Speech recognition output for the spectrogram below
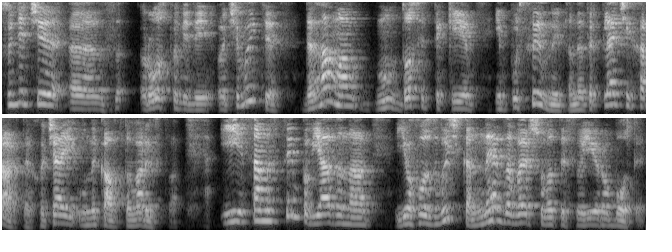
Судячи е, з розповідей очевидців, Дега мав досить таки імпульсивний та нетерплячий характер, хоча й уникав товариства. І саме з цим пов'язана його звичка не завершувати свої роботи.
